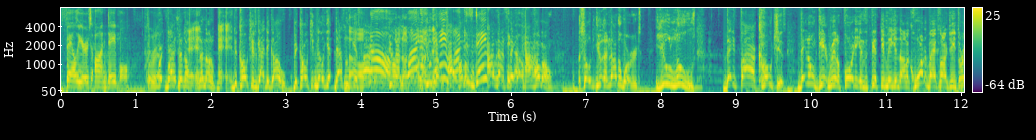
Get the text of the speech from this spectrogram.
failures on Daboll. Correct. Right, no, no, no, no. The coach has got to go. The coach, no, yeah, that's no. who gets fired. No, no, no, why, does, Dave, why does Daboll get to go? Hold on. So, you, in other words, you lose. They fire coaches. They don't get rid of 40 and 50 million dollar quarterbacks, RG3.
